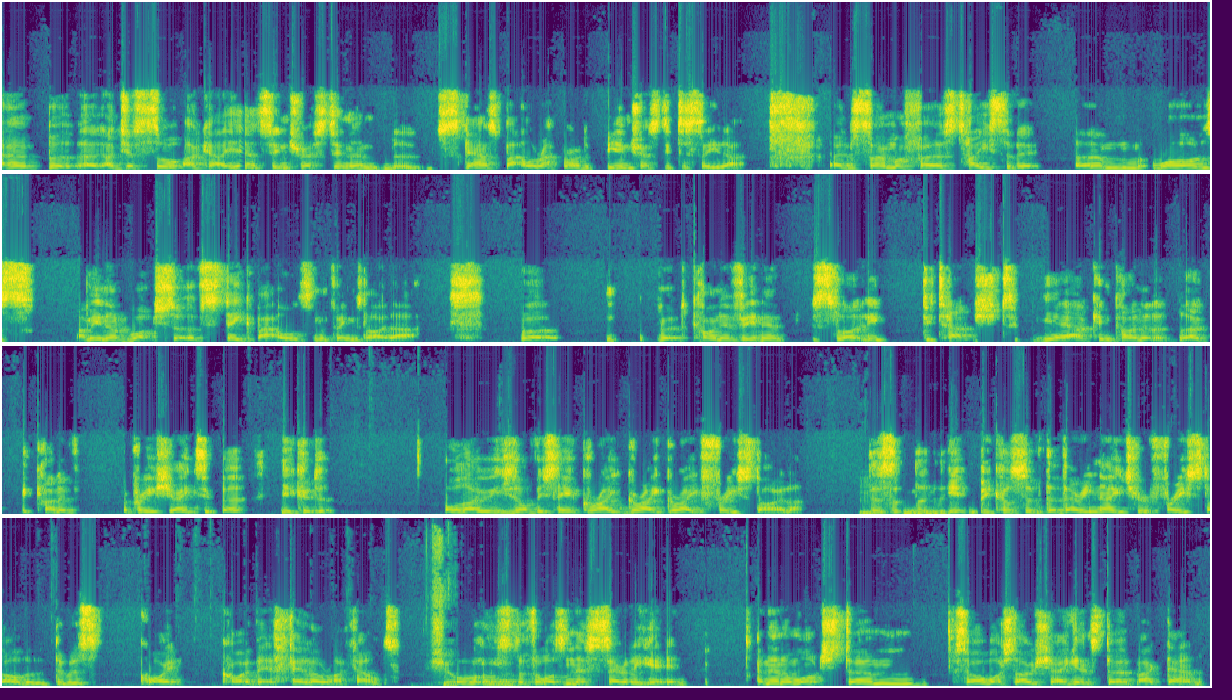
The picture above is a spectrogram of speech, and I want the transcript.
uh, but uh, I just thought, okay, yeah, it's interesting. And the Scouse battle rapper, I'd be interested to see that. And so my first taste of it um, was, I mean, I'd watched sort of Stig battles and things like that, but but kind of in a slightly detached. Yeah, I can kind of I kind of appreciate it, but you could. Although he's obviously a great, great, great freestyler, there's it, because of the very nature of freestyle, there, there was quite quite a bit of filler. I felt, Sure. or, or stuff that wasn't necessarily hitting. And then I watched, um, so I watched O'Shea against Dirtbag Dan,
